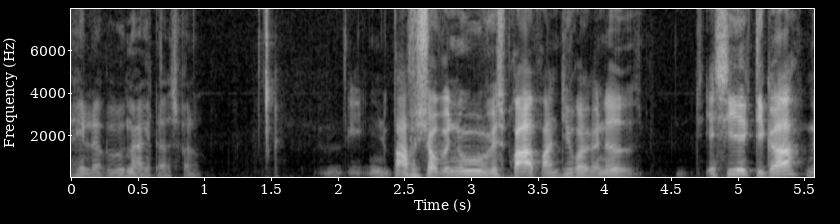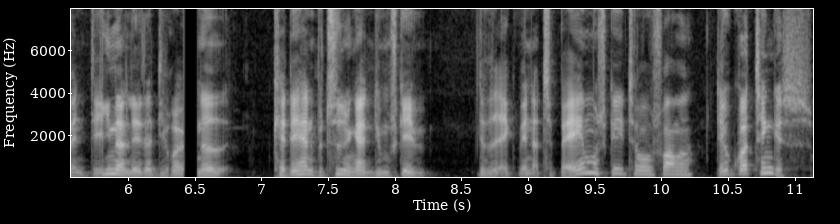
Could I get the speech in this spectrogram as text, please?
helt udmærket deres valg bare for sjov, nu hvis Brabrand de rykker ned, jeg siger ikke, de gør, men det ligner lidt, at de rykker ned. Kan det have en betydning, at de måske, det ved jeg ikke, vender tilbage måske til vores fremad? Det kunne godt tænkes.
